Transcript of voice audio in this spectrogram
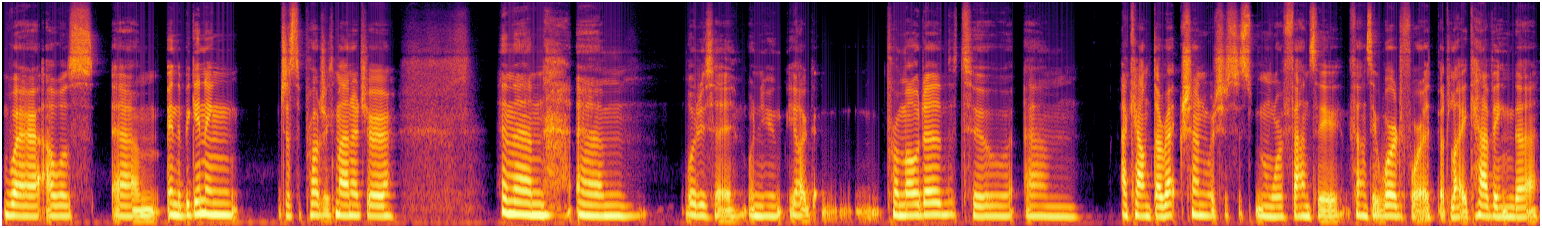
where I was um, in the beginning just a project manager, and then um, what do you say when you g- promoted to um, account direction, which is just more fancy fancy word for it, but like having the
